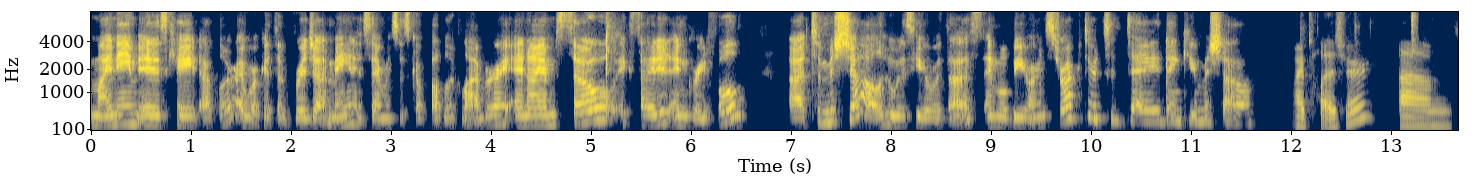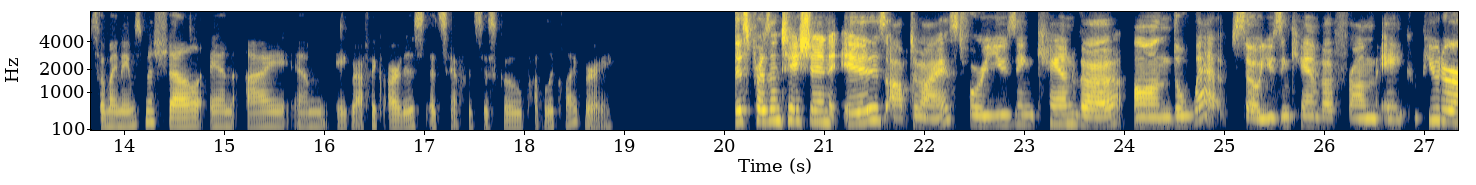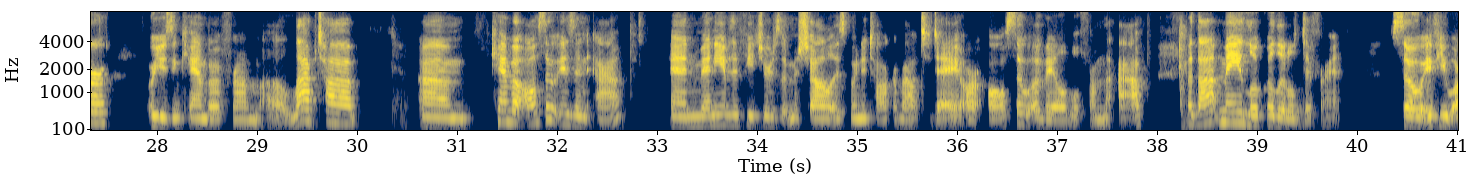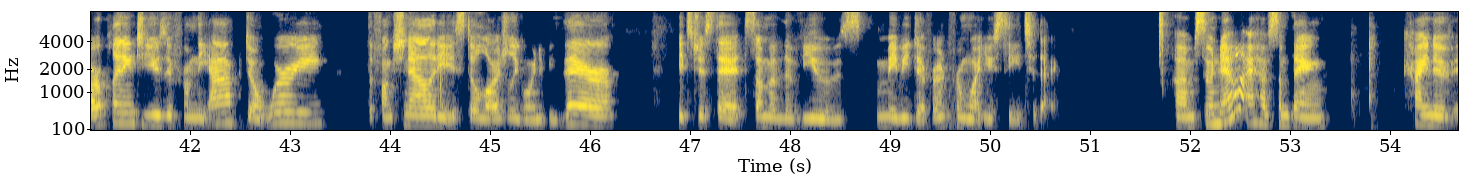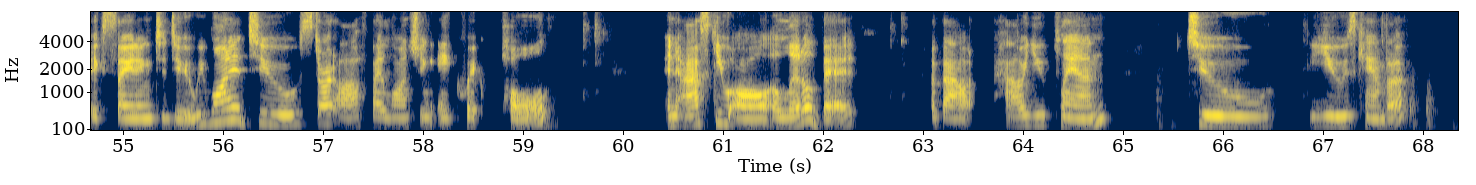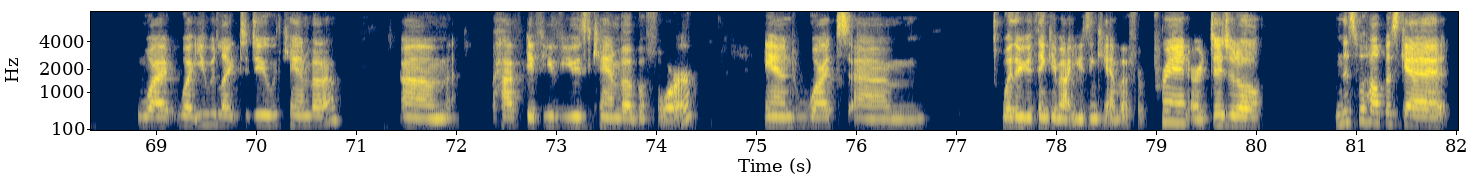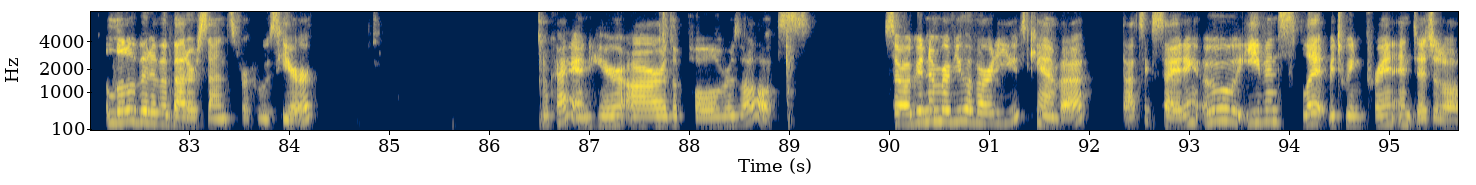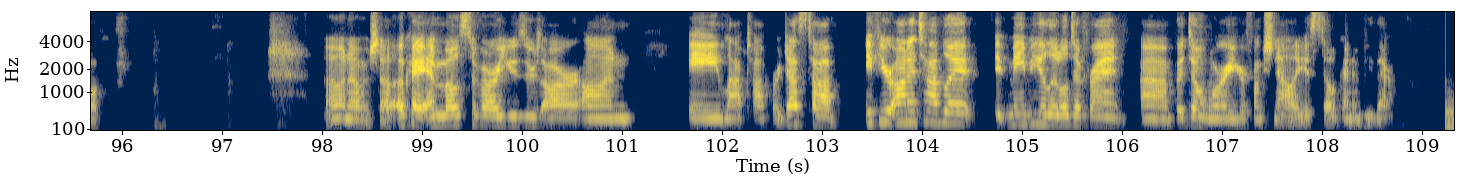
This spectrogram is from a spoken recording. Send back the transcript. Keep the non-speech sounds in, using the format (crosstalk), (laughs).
My name is Kate Epler. I work at the Bridge at Main at San Francisco Public Library, and I am so excited and grateful uh, to Michelle, who is here with us and will be our instructor today. Thank you, Michelle. My pleasure. Um, so my name is Michelle and I am a graphic artist at San Francisco Public Library. This presentation is optimized for using Canva on the web. So using Canva from a computer or using Canva from a laptop. Um, Canva also is an app and many of the features that Michelle is going to talk about today are also available from the app, but that may look a little different. So if you are planning to use it from the app, don't worry. The functionality is still largely going to be there. It's just that some of the views may be different from what you see today. Um, so now I have something kind of exciting to do. We wanted to start off by launching a quick poll and ask you all a little bit about how you plan to use Canva, what, what you would like to do with Canva, um, have if you've used Canva before, and what um, whether you're thinking about using Canva for print or digital. And this will help us get a little bit of a better sense for who's here. Okay, and here are the poll results. So a good number of you have already used Canva. That's exciting. Ooh, even split between print and digital. Oh no, Michelle. Okay, and most of our users are on a laptop or desktop. If you're on a tablet, it may be a little different, uh, but don't worry, your functionality is still going to be there.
